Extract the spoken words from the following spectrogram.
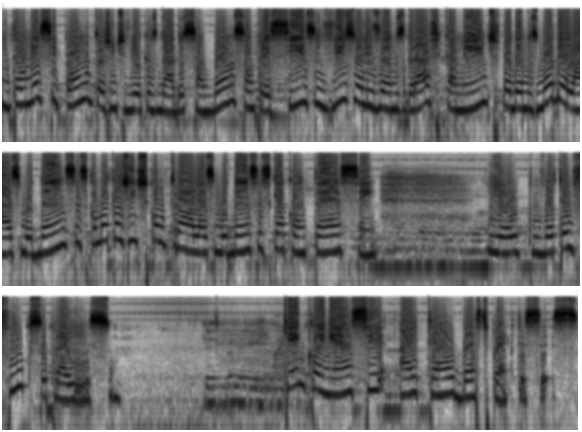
Então, nesse ponto, a gente viu que os dados são bons, são precisos, visualizamos graficamente, podemos modelar as mudanças. Como é que a gente controla as mudanças que acontecem? E eu vou ter um fluxo para isso. Quem conhece ITEL Best Practices?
